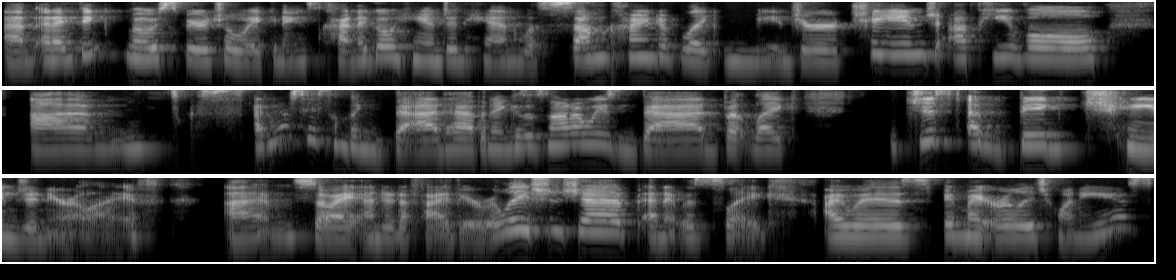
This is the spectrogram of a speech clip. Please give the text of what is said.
Um, and I think most spiritual awakenings kind of go hand in hand with some kind of like major change, upheaval. Um, I don't want to say something bad happening because it's not always bad, but like just a big change in your life. Um, so I ended a five year relationship and it was like I was in my early 20s.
